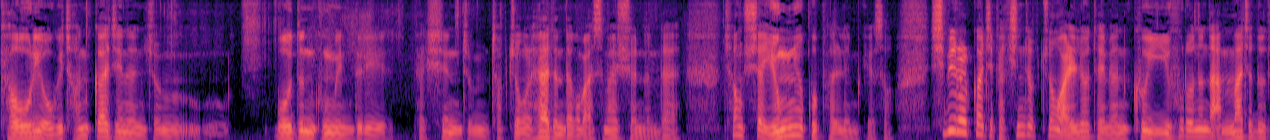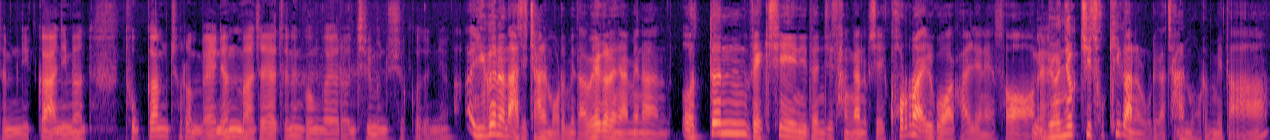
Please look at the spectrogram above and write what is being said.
겨울이 오기 전까지는 좀 모든 국민들이 백신 좀 접종을 해야 된다고 말씀해 주셨는데 청취자 6698님께서 11월까지 백신 접종 완료되면 그 이후로는 안 맞아도 됩니까? 아니면 독감처럼 매년 맞아야 되는 건가요? 이런 질문 주셨거든요. 이거는 아직 잘 모릅니다. 왜 그러냐면은 어떤 백신이든지 상관없이 코로나19와 관련해서 네. 면역 지속 기간을 우리가 잘 모릅니다.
